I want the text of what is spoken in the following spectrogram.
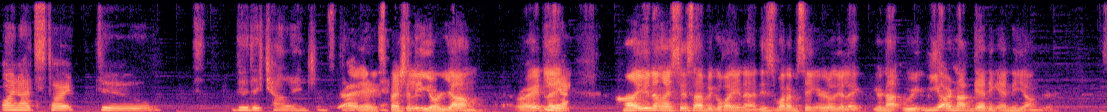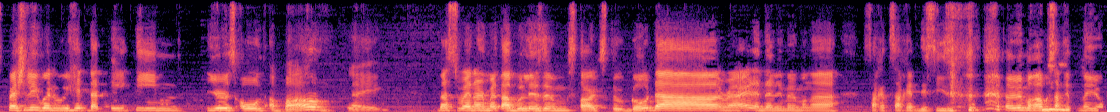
why not start to do the challenge and stuff Right, like that. especially you're young, right? Yeah. Like, uh, yun ang sinasabi ko kanina. This is what I'm saying earlier. Like, you're not, we, we are not getting any younger. Especially when we hit that 18 years old above. Like, that's when our metabolism starts to go down, right? And then may mga sakit-sakit disease. may mga masakit na yung,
